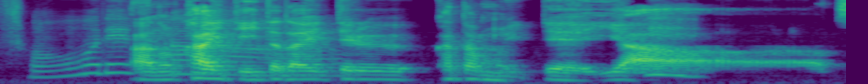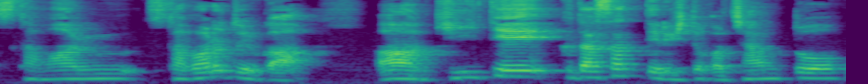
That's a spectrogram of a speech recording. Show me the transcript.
そうですかあの、書いていただいてる方もいて、いやー、伝わる、伝わるというか、あー聞いてくださってる人がちゃんと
